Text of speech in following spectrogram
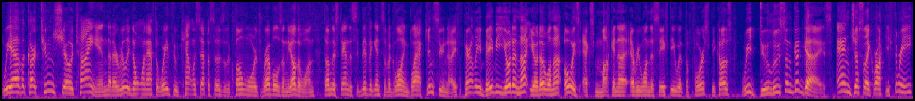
We have a cartoon show tie in that I really don't want to have to wade through countless episodes of the Clone Wars Rebels and the other one to understand the significance of a glowing black Ginsu knife. Apparently, Baby Yoda, not Yoda, will not always ex machina everyone to safety with the Force because we do lose some good guys. And just like Rocky 3,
